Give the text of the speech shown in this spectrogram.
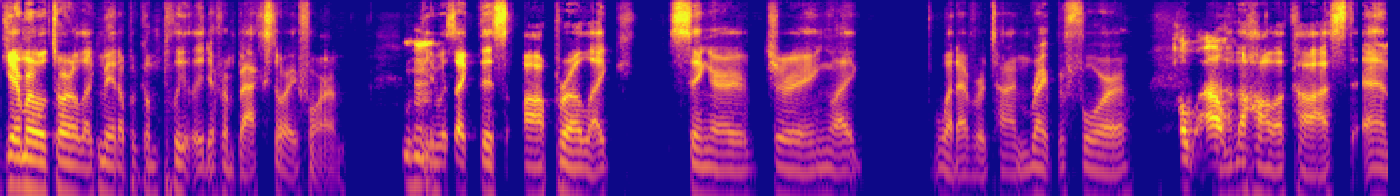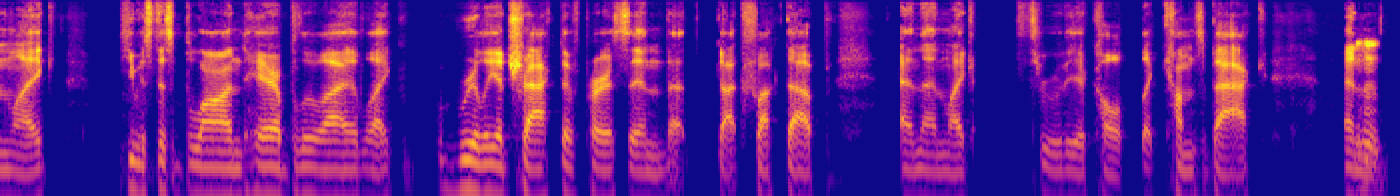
Guillermo del Toro like made up a completely different backstory for him. Mhm. He was like this opera like singer during like whatever time right before Oh wow. uh, the Holocaust, and like he was this blonde hair, blue eyed, like really attractive person that got fucked up, and then like through the occult, like comes back and Mhm.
